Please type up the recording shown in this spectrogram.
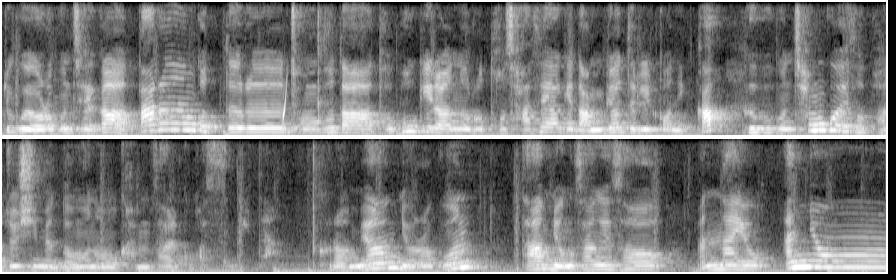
그리고 여러분 제가 다른 것들은 전부 다 더보기란으로 더 자세하게 남겨드릴 거니까 그 부분 참고해서 봐주시면 너무너무 감사할 것 같습니다. 그러면 여러분 다음 영상에서 만나요. 안녕!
